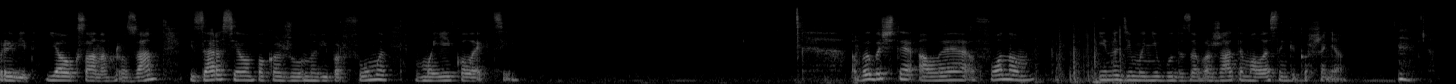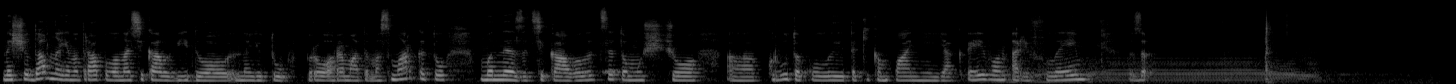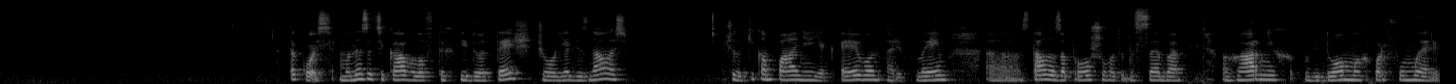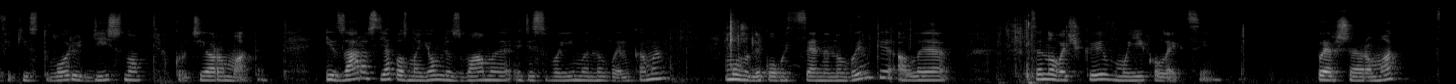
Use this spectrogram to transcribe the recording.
Привіт! Я Оксана Гроза, і зараз я вам покажу нові парфуми в моїй колекції. Вибачте, але фоном іноді мені буде заважати малесеньке кошеня. Нещодавно я натрапила на цікаве відео на YouTube про аромати мас-маркету. Мене зацікавили це, тому що а, круто, коли такі компанії, як Avon, Oriflame, Так ось, мене зацікавило в тих відео те, що я дізналась, що такі компанії, як Avon, Oriflame, е, стали запрошувати до себе гарних відомих парфумерів, які створюють дійсно круті аромати. І зараз я познайомлю з вами зі своїми новинками. Може, для когось це не новинки, але це новачки в моїй колекції. Перший аромат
